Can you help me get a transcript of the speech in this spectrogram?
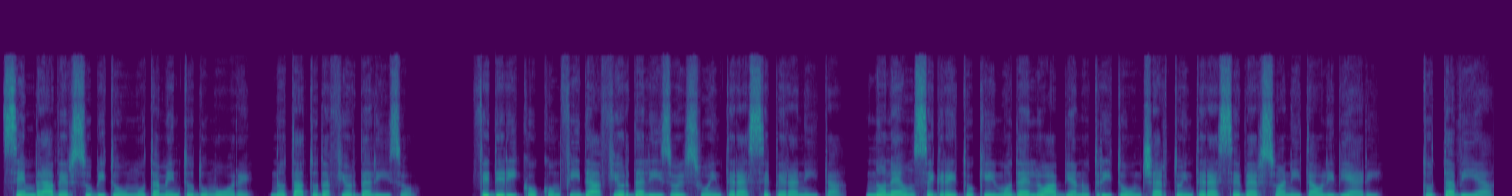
sembra aver subito un mutamento d'umore, notato da Fiordaliso. Federico confida a Fiordaliso il suo interesse per Anita. Non è un segreto che il modello abbia nutrito un certo interesse verso Anita Olivieri. Tuttavia,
